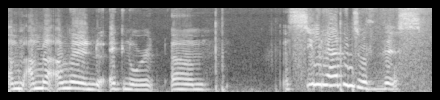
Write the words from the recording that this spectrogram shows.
I'm. I'm not. I'm gonna ignore it. Um, let's see what happens with this.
